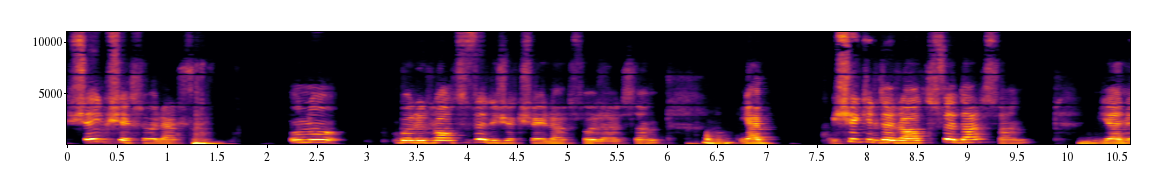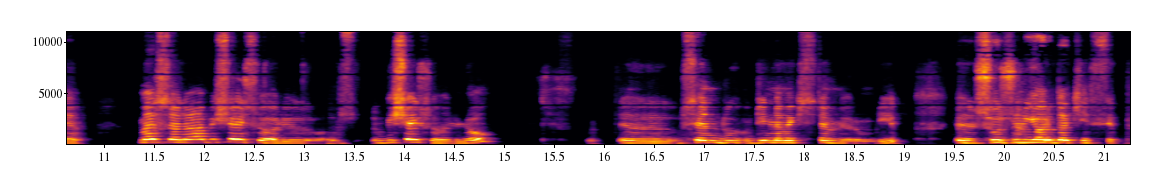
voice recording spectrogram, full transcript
şey bir şey söylersin onu böyle rahatsız edecek şeyler söylersen Hı. yani bir şekilde rahatsız edersen yani mesela bir şey söylüyor bir şey söylüyor e, seni dinlemek istemiyorum deyip e, sözünü yarıda kesip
